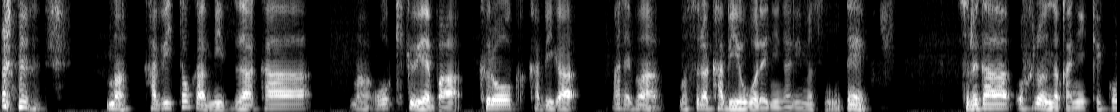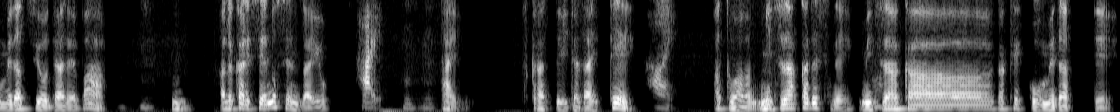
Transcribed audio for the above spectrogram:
まあ、カビとか水垢、まあ、大きく言えば黒くカビがあれば、まあ、それはカビ汚れになりますので、それがお風呂の中に結構目立つようであれば、うんうん、アルカリ性の洗剤を、はい。はい、使っていただいて、はい。あとは水垢ですね。水垢が結構目立って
